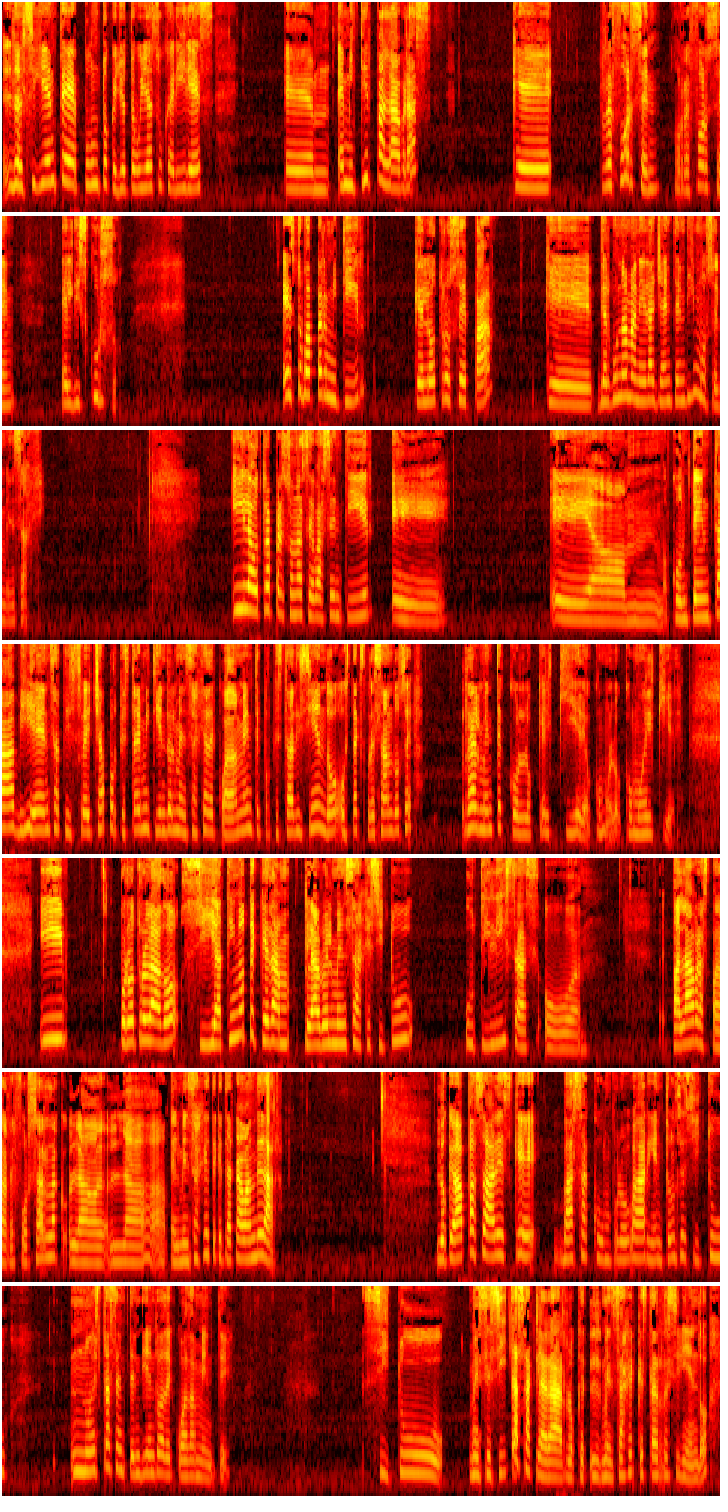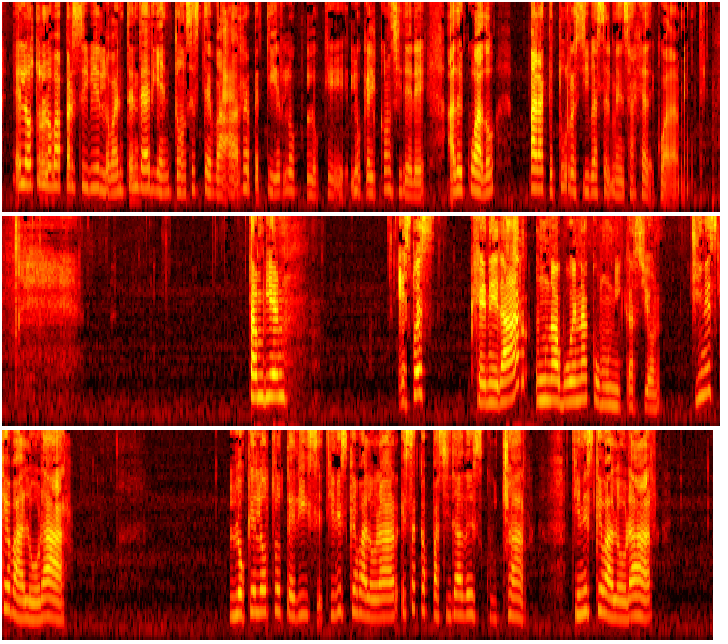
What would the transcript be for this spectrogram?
el siguiente punto que yo te voy a sugerir es em, emitir palabras que refuercen o refuercen el discurso. Esto va a permitir que el otro sepa que de alguna manera ya entendimos el mensaje. Y la otra persona se va a sentir eh, eh, contenta, bien, satisfecha porque está emitiendo el mensaje adecuadamente, porque está diciendo o está expresándose realmente con lo que él quiere o como, lo, como él quiere. Y por otro lado, si a ti no te queda claro el mensaje, si tú utilizas o palabras para reforzar el mensaje que te acaban de dar, lo que va a pasar es que vas a comprobar y entonces si tú no estás entendiendo adecuadamente, si tú necesitas aclarar lo que el mensaje que estás recibiendo, el otro lo va a percibir, lo va a entender y entonces te va a repetir lo, lo, que, lo que él considere adecuado para que tú recibas el mensaje adecuadamente. También, esto es generar una buena comunicación. Tienes que valorar lo que el otro te dice, tienes que valorar esa capacidad de escuchar, tienes que valorar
